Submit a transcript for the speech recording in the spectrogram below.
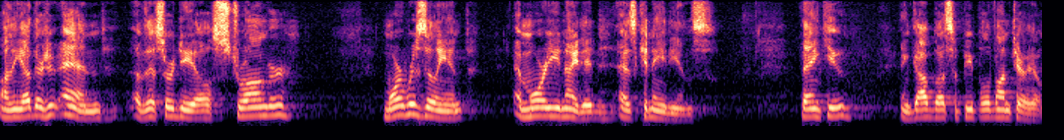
on the other end of this ordeal stronger, more resilient, and more united as Canadians. Thank you, and God bless the people of Ontario.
